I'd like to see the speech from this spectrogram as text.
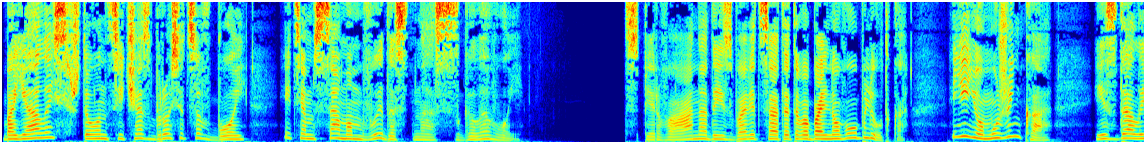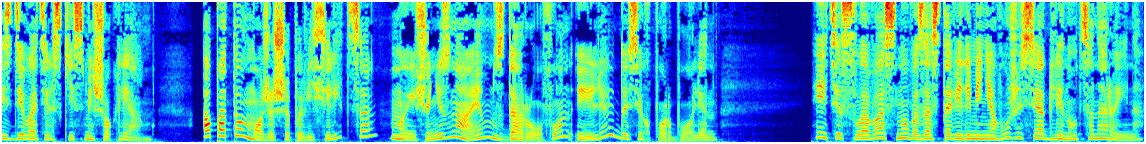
Боялась, что он сейчас бросится в бой и тем самым выдаст нас с головой. «Сперва надо избавиться от этого больного ублюдка, ее муженька», — издал издевательский смешок Лиам — а потом можешь и повеселиться. Мы еще не знаем, здоров он или до сих пор болен». Эти слова снова заставили меня в ужасе оглянуться на Рейна.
